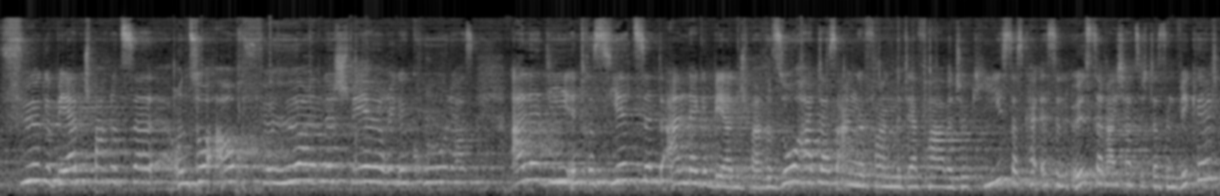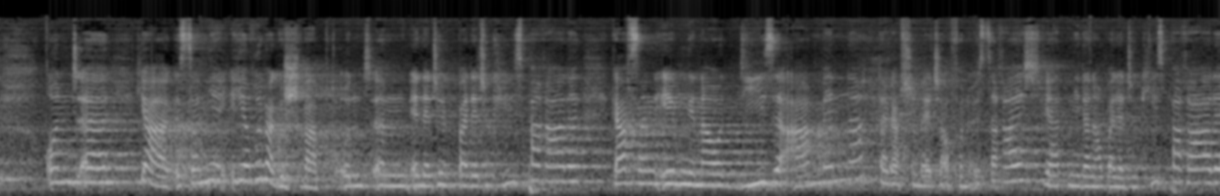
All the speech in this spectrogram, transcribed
für Gebärdensprachnutzer und so auch für hörende, schwerhörige Kodas, alle, die interessiert sind an der Gebärdensprache. So hat das angefangen mit der Farbe Türkis. Das ist in Österreich hat sich das entwickelt und äh, ja, ist dann hier, hier rüber geschwappt. Und ähm, in der, bei der Türkisparade gab es dann eben genau diese Armbänder. Da gab es schon welche auch von Österreich. Wir hatten die dann auch bei der Türkisparade.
